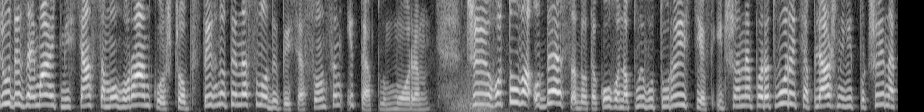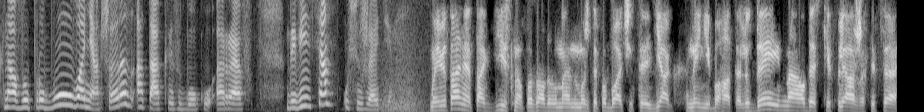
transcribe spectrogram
Люди займають місця з самого ранку, щоб встигнути насолодитися сонцем і теплим морем. Чи готова Одеса до такого напливу туристів? І чи не перетвориться пляжний відпочинок на випробовування через атаки з боку РФ? Дивіться у сюжеті. Мої вітання. Так, дійсно, позаду мене можете побачити, як нині багато людей на одеських пляжах, і це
